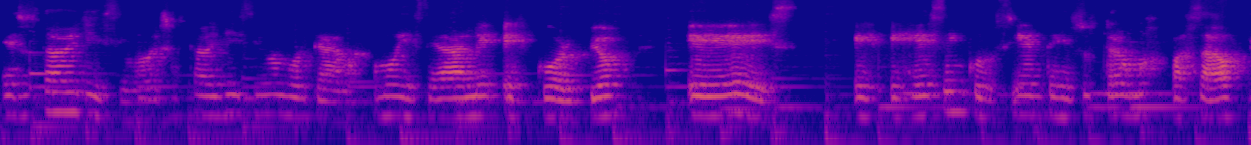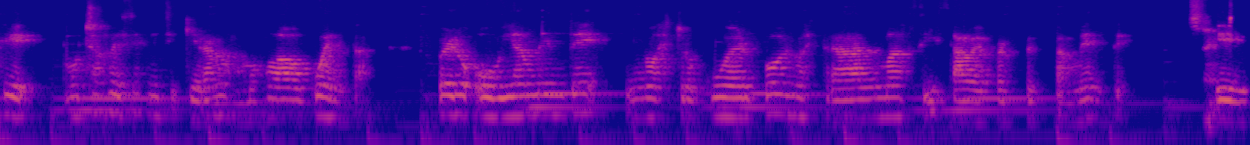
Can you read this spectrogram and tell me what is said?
Eso está bellísimo, eso está bellísimo porque además, como dice Ale, Escorpio es, es, ese inconsciente, esos traumas pasados que muchas veces ni siquiera nos hemos dado cuenta. Pero obviamente nuestro cuerpo, nuestra alma sí sabe perfectamente eh,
